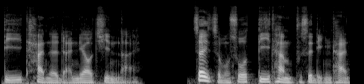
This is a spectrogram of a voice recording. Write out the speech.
低碳的燃料进来。再怎么说，低碳不是零碳，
